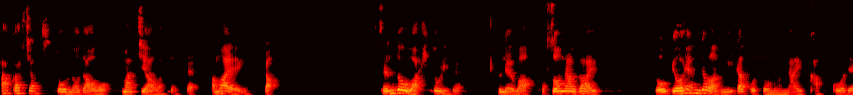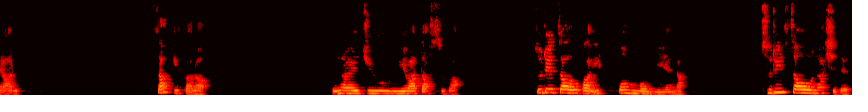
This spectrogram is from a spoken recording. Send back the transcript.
赤シャツと野田を待ち合わせて浜へ行った。船頭は一人で船は細長い東京編では見たこともない格好である。さっきから船中見渡すが釣り竿が一本も見えない。釣り竿なしで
